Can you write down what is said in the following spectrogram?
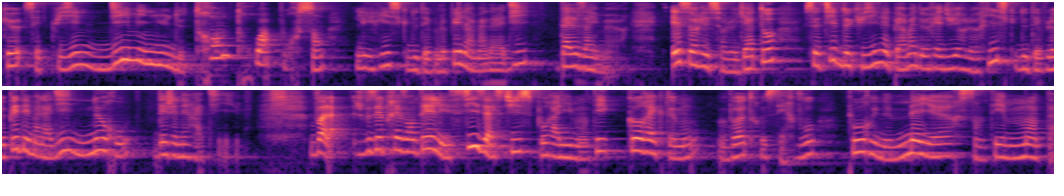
que cette cuisine diminue de 33% les risques de développer la maladie d'Alzheimer. Et cerise sur le gâteau, ce type de cuisine permet de réduire le risque de développer des maladies neurodégénératives. Voilà, je vous ai présenté les 6 astuces pour alimenter correctement votre cerveau pour une meilleure santé mentale.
